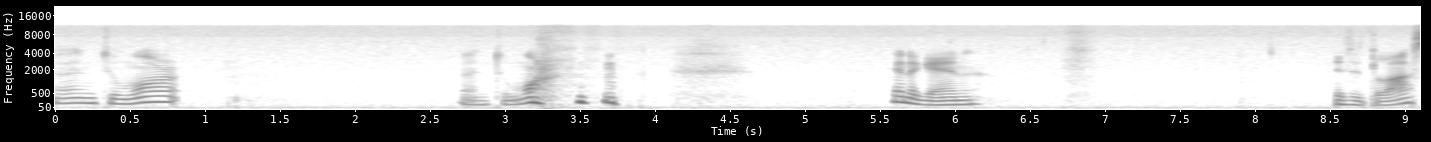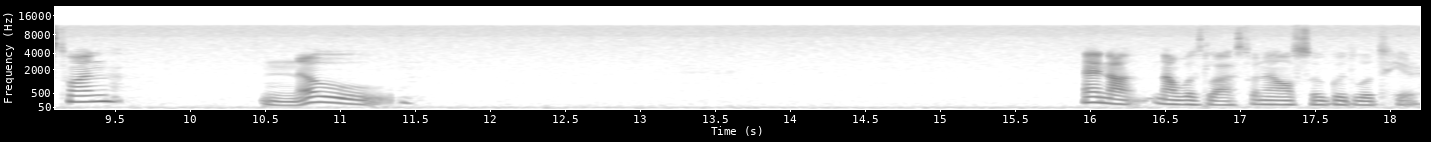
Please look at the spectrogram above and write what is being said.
And two more. And two more. and again. Is it the last one? No. And now, now was last one. Also good loot here.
